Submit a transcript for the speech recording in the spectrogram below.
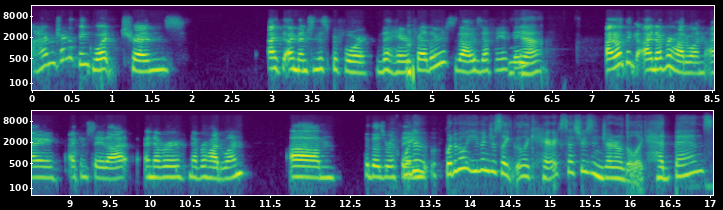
I'm trying to think what trends. I, I mentioned this before. The hair feathers. That was definitely a thing. Yeah. I don't think I never had one. I I can say that I never never had one. Um, but those were a What, thing. a- what about even just like like hair accessories in general though? Like headbands?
